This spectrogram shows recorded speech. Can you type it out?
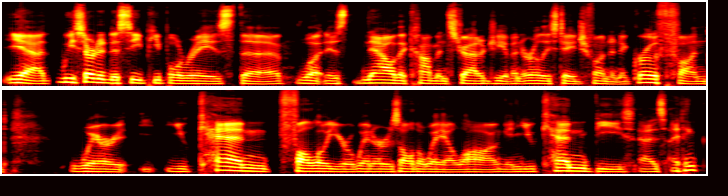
Yeah, we started to see people raise the what is now the common strategy of an early stage fund and a growth fund where you can follow your winners all the way along and you can be as I think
